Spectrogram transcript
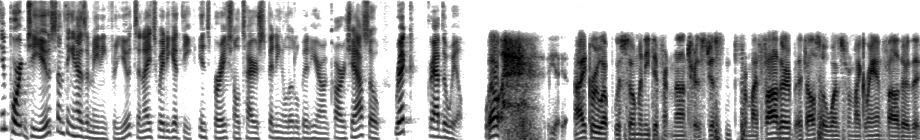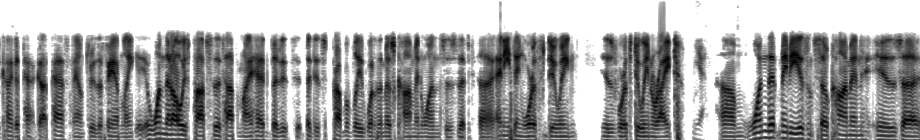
important to you, something has a meaning for you. It's a nice way to get the inspirational tires spinning a little bit here on Cars Yeah. So, Rick, grab the wheel. Well, I grew up with so many different mantras, just from my father, but also ones from my grandfather that kind of got passed down through the family. One that always pops to the top of my head, but it's but it's probably one of the most common ones is that uh, anything worth doing is worth doing right. Yeah. Um, one that maybe isn't so common is uh,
